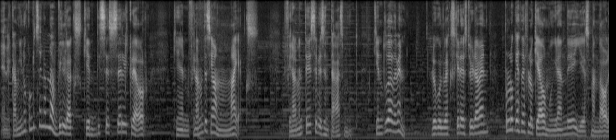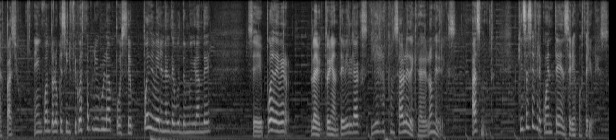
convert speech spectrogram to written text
en el camino conocen a una Vilgax quien dice ser el creador, quien finalmente se llama Mayax. Finalmente se presenta Asmund, quien duda de Ben. Luego Vilgax quiere destruir a Ben, por lo que es desbloqueado muy grande y es mandado al espacio. En cuanto a lo que significó esta película, pues se puede ver en el debut de Muy Grande, se puede ver la victoria ante Vilgax y el responsable de crear el Omnitrix. Asmuth, quien se hace frecuente en series posteriores.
